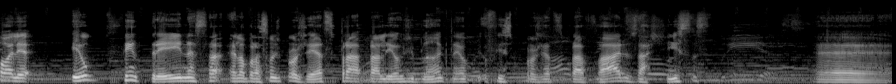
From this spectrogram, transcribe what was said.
Olha, eu entrei nessa elaboração de projetos para a Leo de Blanc. Né? Eu, eu fiz projetos para vários artistas. É,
